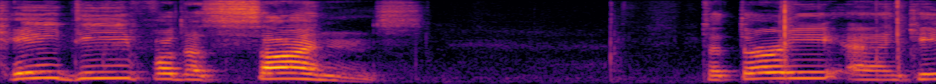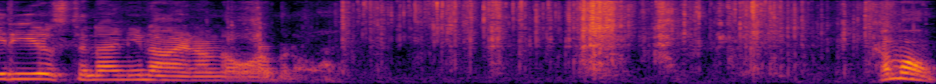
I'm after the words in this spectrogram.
KD for the Suns to 30, and KD is to 99 on the orbital. Come on.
